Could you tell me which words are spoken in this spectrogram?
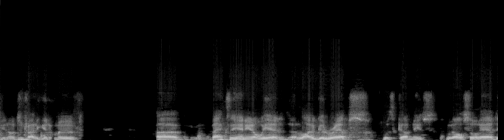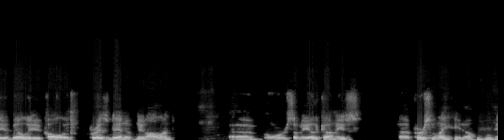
you know to try to get it moved uh, back then, you know, we had a lot of good reps with companies. We also had the ability to call a president of New Holland um, or some of the other companies uh, personally, you know, mm-hmm.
